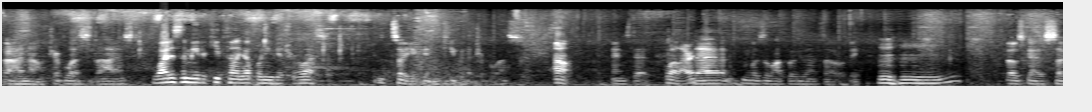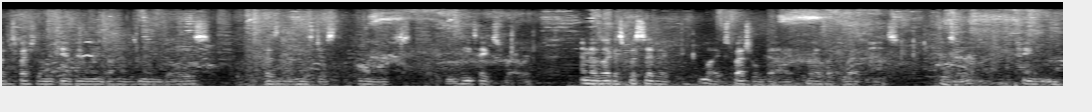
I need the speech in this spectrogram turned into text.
uh no, triple S is the highest. Why does the meter keep filling up when you get triple S? So you can keep it at triple S. Oh. Dead. Well. That was a lot quicker than I thought it would be. Mm-hmm. Those guys suck, especially on the campaign when you don't have as many abilities. Because then he's just almost he takes forever. And there's like a specific like special guy who has like a red mask. Who's a pain in the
